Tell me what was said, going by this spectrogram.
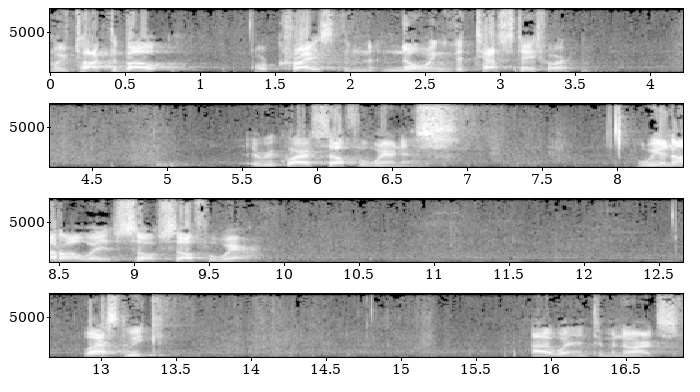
We've talked about, or Christ, and knowing the testator. It requires self awareness. We are not always so self aware. Last week, I went into Menards.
